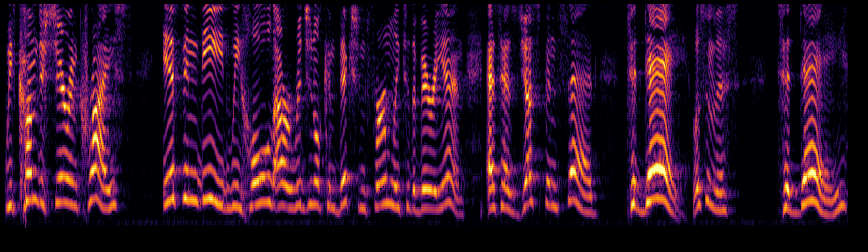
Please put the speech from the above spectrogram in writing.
We've come to share in Christ if indeed we hold our original conviction firmly to the very end. As has just been said, Today, listen to this. Today,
